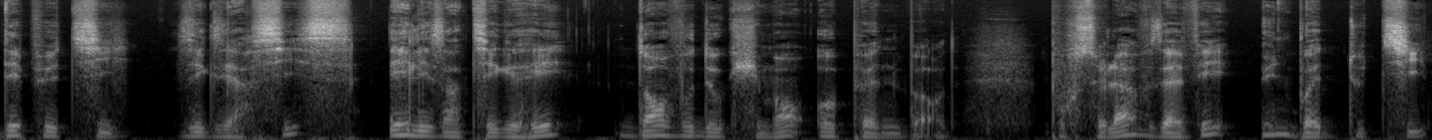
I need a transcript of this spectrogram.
des petits exercices et les intégrer dans vos documents OpenBoard. Pour cela, vous avez une boîte d'outils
